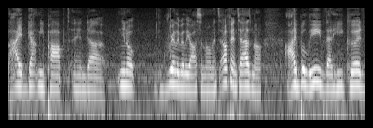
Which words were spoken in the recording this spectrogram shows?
hyped, got me popped, and uh, you know, really really awesome moments. El Phantasmo, I believe that he could,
